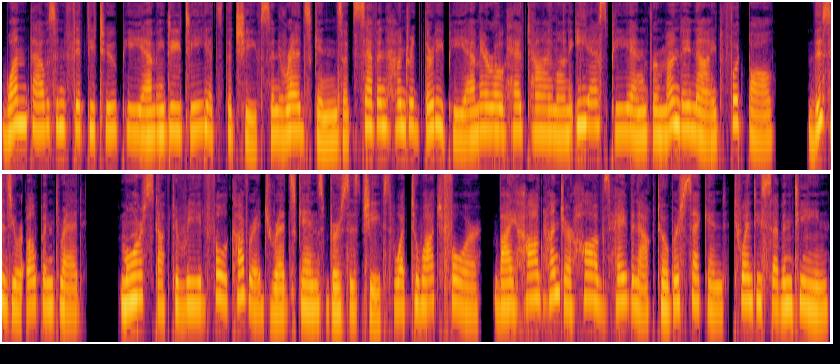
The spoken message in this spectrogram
1052 p.m. EDT It's the Chiefs and Redskins at 730 p.m. Arrowhead time on ESPN for Monday Night Football. This is your open thread. More stuff to read full coverage Redskins vs Chiefs What to watch for by Hog Hunter Hogs Haven October 2, 2017,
